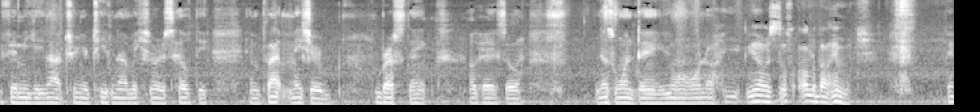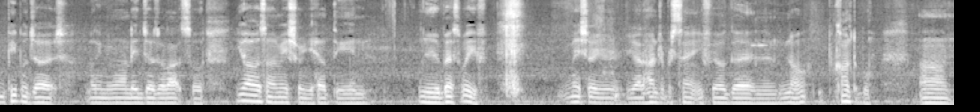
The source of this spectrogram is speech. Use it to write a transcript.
you feel me? You're not treating your teeth, you're not making sure it's healthy, and plaque makes your breath stink. Okay, so that's one thing you don't want to. You know, it's all about image. Then people judge. Don't get me wrong, they judge a lot. So you always want to make sure you're healthy and you're your best way make sure you're you're at 100 percent. You feel good and you know comfortable. Um,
